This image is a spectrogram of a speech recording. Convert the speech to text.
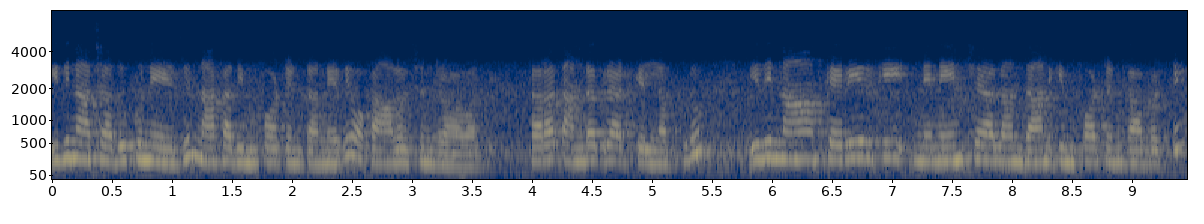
ఇది నా చదువుకునే ఏజ్ నాకు అది ఇంపార్టెంట్ అనేది ఒక ఆలోచన రావాలి. తర్వాత అండర్ గ్రాడ్కి వెళ్ళినప్పుడు ఇది నా కెరీర్కి నేను ఏం చేయాలని దానికి ఇంపార్టెంట్ కాబట్టి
